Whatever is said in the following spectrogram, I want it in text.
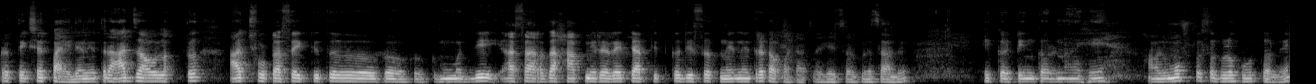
प्रत्यक्षात पाहिल्याने तर आज जावं लागतं. आज छोटासा एक तिथं ग- मध्ये असा अर्धा हाफ मिरर आहे त्यात तितकं दिसत नाही नाहीतर कपाटाचं हे सगळं चालू आहे. हे कटिंग करणं हे ऑलमोस्ट सगळं होत आलं आहे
